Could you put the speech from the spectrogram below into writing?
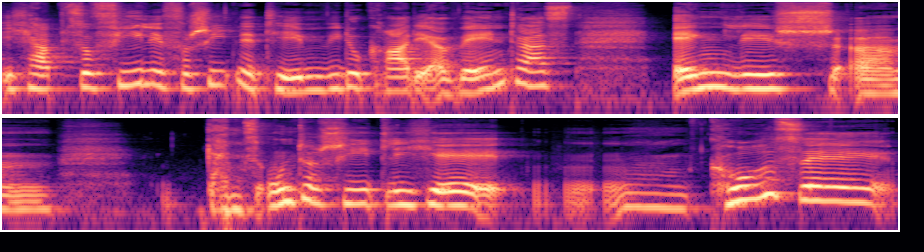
Ich habe so viele verschiedene Themen, wie du gerade erwähnt hast. Englisch, ähm, ganz unterschiedliche mm, Kurse,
